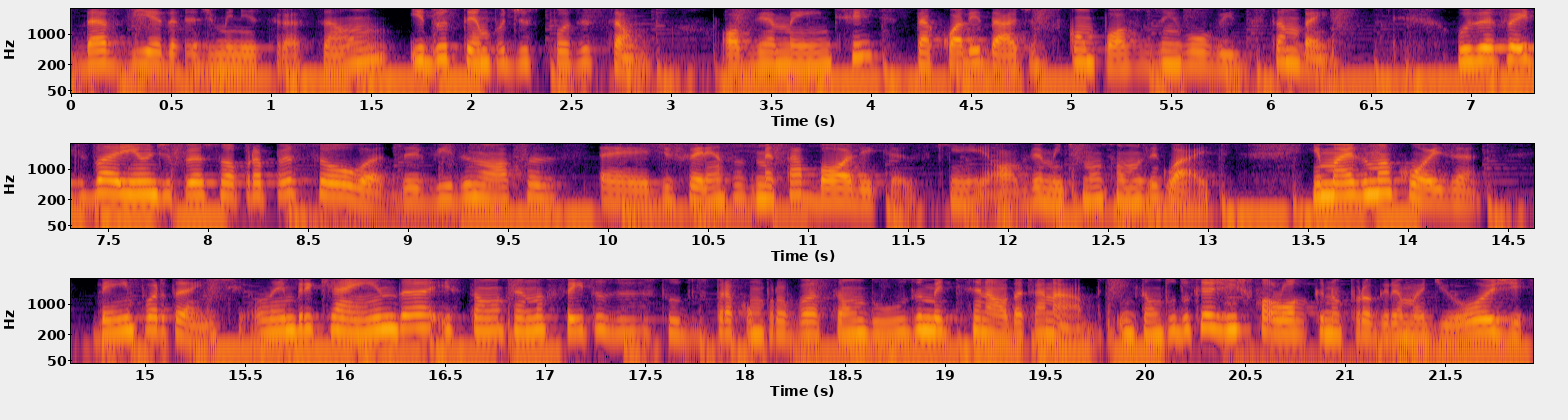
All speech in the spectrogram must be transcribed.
da via da administração e do tempo de exposição. Obviamente, da qualidade dos compostos envolvidos também. Os efeitos variam de pessoa para pessoa, devido nossas é, diferenças metabólicas, que obviamente não somos iguais. E mais uma coisa, bem importante, lembre que ainda estão sendo feitos estudos para comprovação do uso medicinal da cannabis. Então, tudo que a gente falou aqui no programa de hoje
